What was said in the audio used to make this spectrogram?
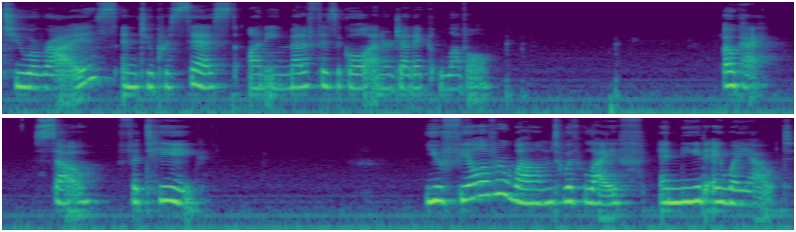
to arise and to persist on a metaphysical, energetic level. Okay, so fatigue. You feel overwhelmed with life and need a way out.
